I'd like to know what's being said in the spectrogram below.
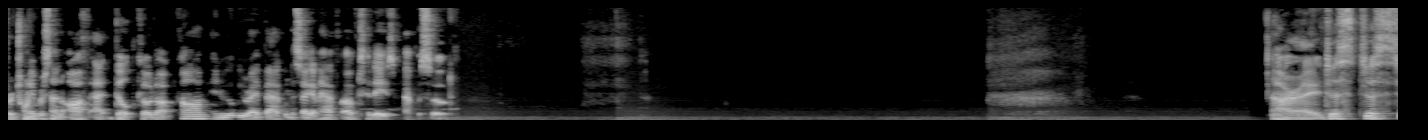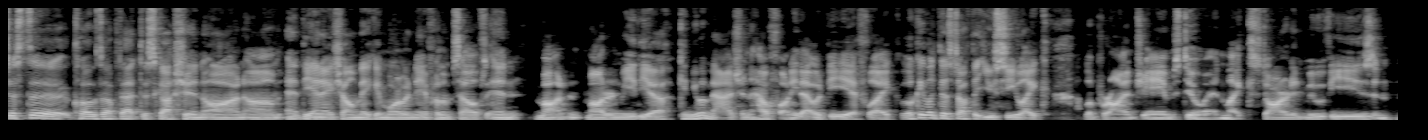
for 20% off at builtgo.com, and we'll be right back with the second half of today's episode. All right, just just just to close up that discussion on um, the NHL making more of a name for themselves in modern modern media. Can you imagine how funny that would be if, like, look at like the stuff that you see like LeBron James doing, like starring in movies and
